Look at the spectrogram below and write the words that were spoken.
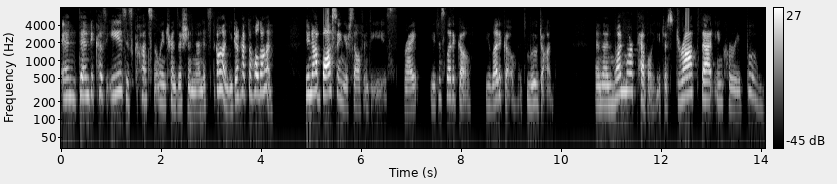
And then because ease is constantly in transition and it's gone, you don't have to hold on. You're not bossing yourself into ease, right? You just let it go. You let it go. It's moved on. And then one more pebble. You just drop that inquiry. Boom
